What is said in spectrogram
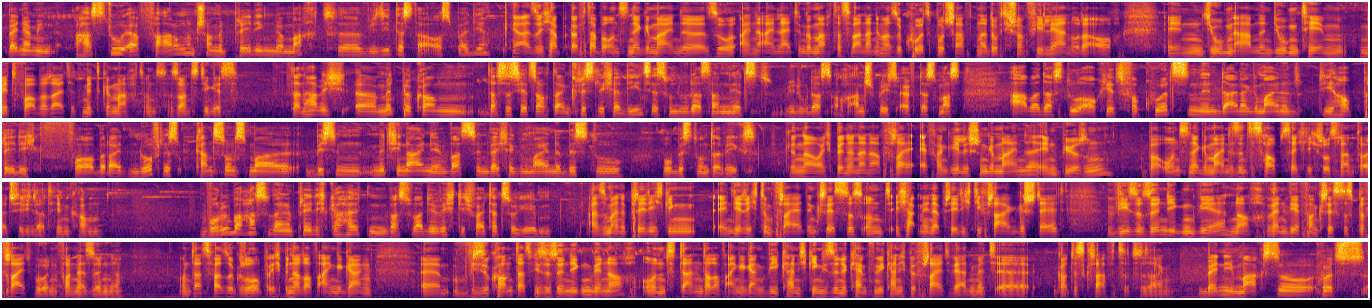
Benjamin, hast du Erfahrungen schon mit Predigen gemacht? Äh, wie sieht das da aus bei dir? Ja, also ich habe öfter bei uns in der Gemeinde so eine Einleitung gemacht. Das waren dann immer so Kurzbotschaften, da durfte ich schon viel lernen oder auch in Jugendabenden, Jugendthemen mit vorbereitet, mitgemacht und sonstiges. Dann habe ich äh, mitbekommen, dass es jetzt auch dein christlicher Dienst ist und du das dann jetzt, wie du das auch ansprichst, öfters machst. Aber dass du auch jetzt vor kurzem in deiner Gemeinde die Hauptpredigt vorbereiten durftest. Kannst du uns mal ein bisschen mit hineinnehmen? Was, in welcher Gemeinde bist du? Wo bist du unterwegs? Genau, ich bin in einer frei evangelischen Gemeinde in Büren. Bei uns in der Gemeinde sind es hauptsächlich Russlanddeutsche, die dorthin kommen. Worüber hast du deine Predigt gehalten? Was war dir wichtig weiterzugeben? Also meine Predigt ging in die Richtung Freiheit in Christus und ich habe mir in der Predigt die Frage gestellt, wieso sündigen wir noch, wenn wir von Christus befreit wurden von der Sünde? Und das war so grob. Ich bin darauf eingegangen, ähm, wieso kommt das, wieso sündigen wir noch? Und dann darauf eingegangen, wie kann ich gegen die Sünde kämpfen, wie kann ich befreit werden mit äh, Gottes Kraft sozusagen. Benny, magst du kurz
